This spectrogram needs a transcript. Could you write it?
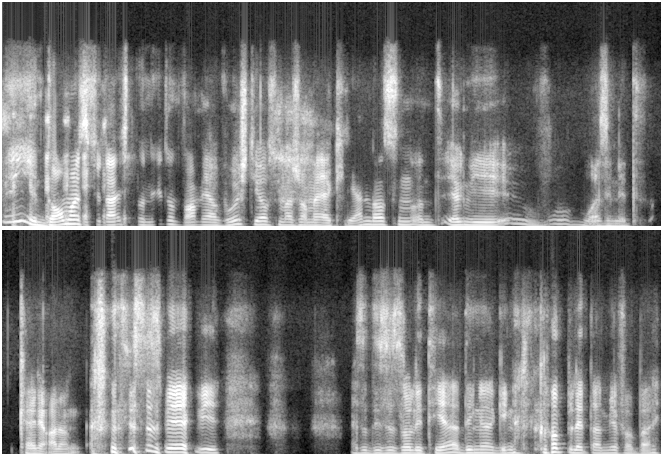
Nee, damals vielleicht noch nicht und war mir ja wurscht. Ich habe es mir schon mal erklären lassen und irgendwie, weiß ich nicht, keine Ahnung. Das ist mir irgendwie also diese Solitär-Dinger gingen komplett an mir vorbei.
